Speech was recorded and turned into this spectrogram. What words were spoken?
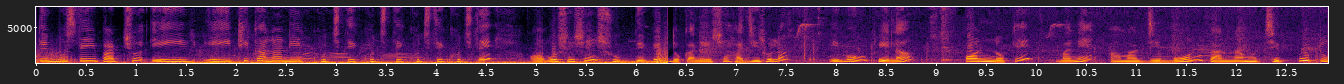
অতএব বুঝতেই পারছ, এই এই ঠিকানা নিয়ে খুঁজতে খুঁজতে খুঁজতে খুঁজতে অবশেষে সুখদেবের দোকানে এসে হাজির হলাম এবং পেলাম অন্যকে মানে আমার যে বোন, তার নাম হচ্ছে পুটু।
